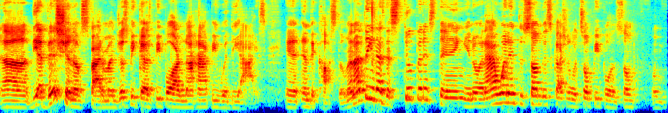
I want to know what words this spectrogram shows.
uh, the addition of Spider-Man just because people are not happy with the eyes and, and, the costume. And I think that's the stupidest thing, you know, and I went into some discussion with some people in some um,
